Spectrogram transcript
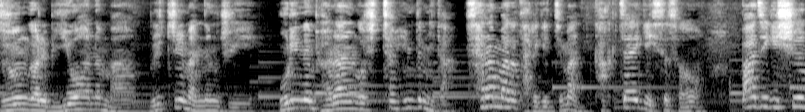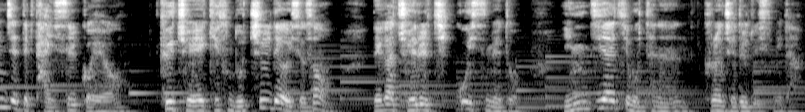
누군가를 미워하는 마음, 물질 만능주의. 우리는 변하는 것이 참 힘듭니다. 사람마다 다르겠지만 각자에게 있어서 빠지기 쉬운 죄들이 다 있을 거예요. 그 죄에 계속 노출되어 있어서 내가 죄를 짓고 있음에도 인지하지 못하는 그런 죄들도 있습니다.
